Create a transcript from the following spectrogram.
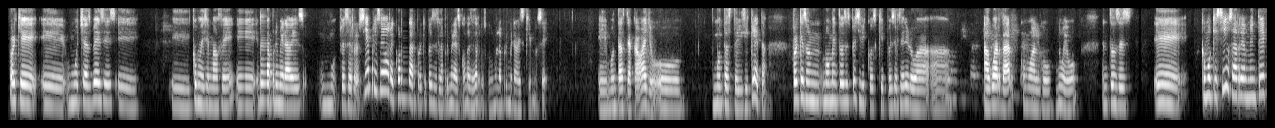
porque eh, muchas veces, eh, eh como dice Mafe, eh, la primera vez pues siempre se va a recordar porque pues es la primera vez cuando haces algo, es como la primera vez que, no sé, eh, montaste a caballo o montaste bicicleta, porque son momentos específicos que pues el cerebro va a, a guardar como algo nuevo. Entonces, como que sí, o sea, realmente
